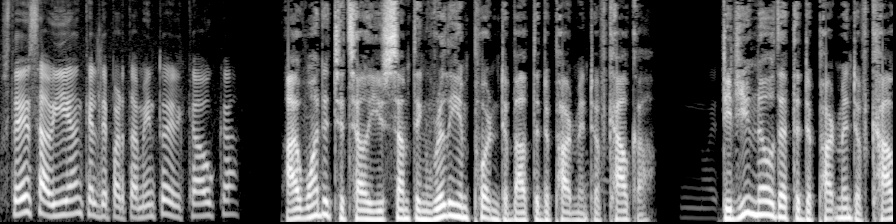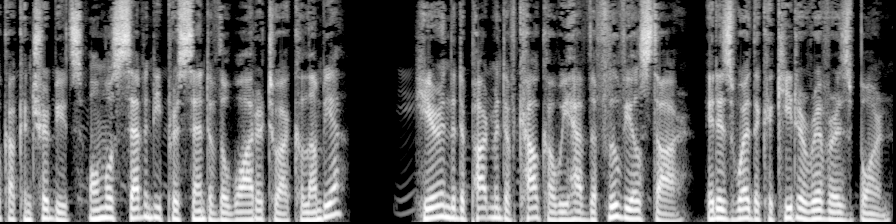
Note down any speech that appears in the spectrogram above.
Ustedes sabían que el departamento del Cauca I wanted to tell you something really important about the Department of Cauca. Did you know that the Department of Cauca contributes almost 70% of the water to our Colombia? Here in the Department of Cauca we have the fluvial star. It is where the Caquetá River is born,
